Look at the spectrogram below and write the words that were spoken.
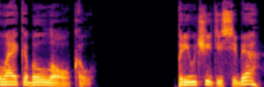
Likeable Local. Приучите себя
